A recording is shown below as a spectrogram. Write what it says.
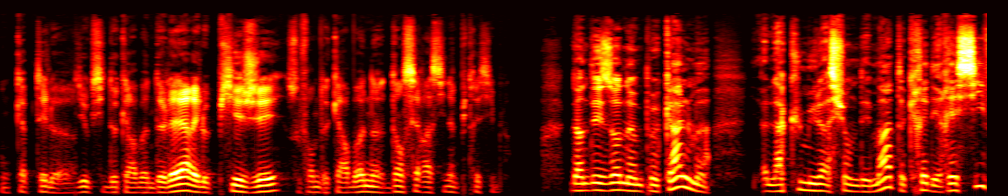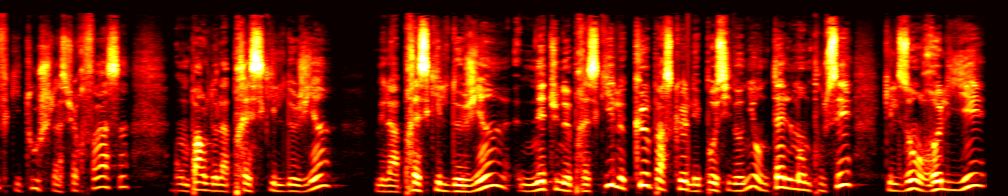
donc capter le dioxyde de carbone de l'air et le piéger sous forme de carbone dans ses racines imputrescibles. Dans des zones un peu calmes, l'accumulation des mattes crée des récifs qui touchent la surface. On parle de la presqu'île de Gien, mais la presqu'île de Gien n'est une presqu'île que parce que les Posidonies ont tellement poussé qu'ils ont relié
